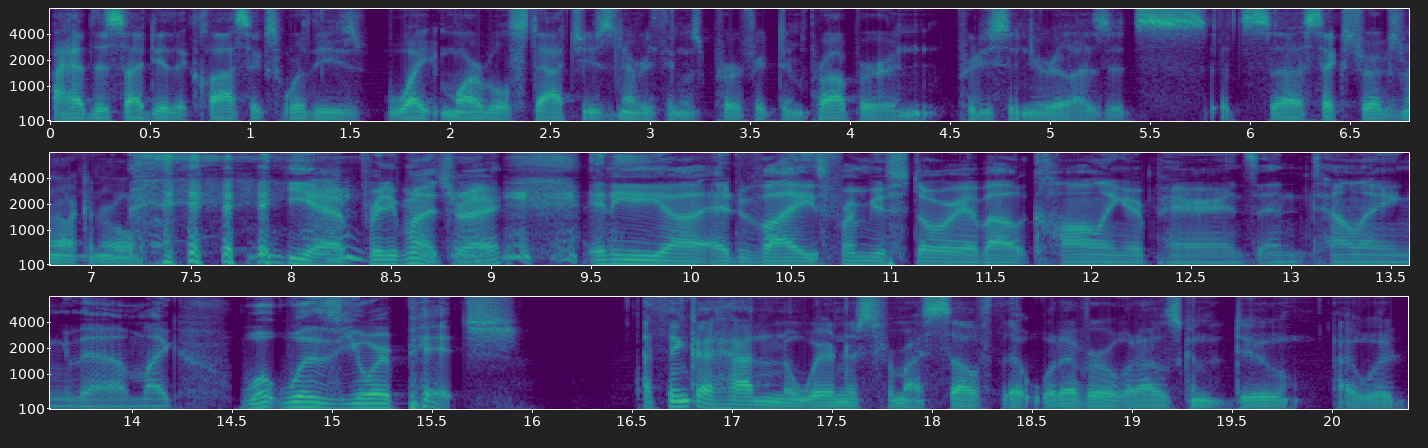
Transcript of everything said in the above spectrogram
I had this idea that classics were these white marble statues and everything was perfect and proper. And pretty soon you realize it's it's uh, sex, drugs, and rock and roll. yeah, pretty much, right? Any uh, advice from your story about calling your parents and telling them like, what was your pitch? I think I had an awareness for myself that whatever what I was going to do, I would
